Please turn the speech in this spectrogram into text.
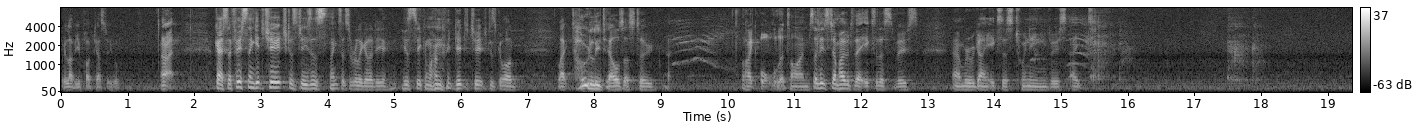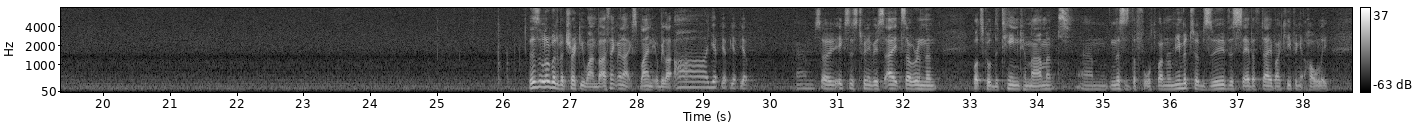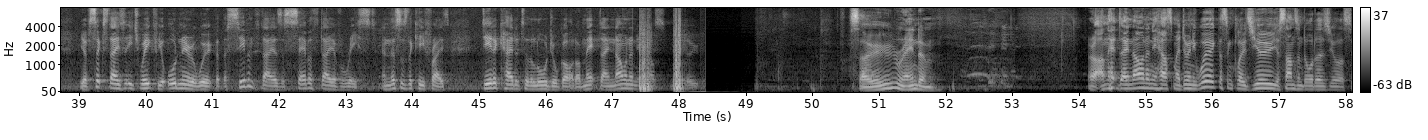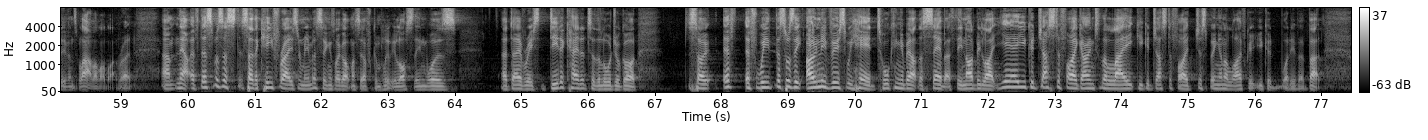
We love you, podcast people. All right. Okay, so first thing, get to church because Jesus thinks it's a really good idea. Here's the second one, get to church because God, like, totally tells us to, like, all the time. So let's jump over to that Exodus verse um, we were going, Exodus 20, verse 8. This is a little bit of a tricky one, but I think when I explain it, you'll be like, oh, yep, yep, yep, yep. Um, so Exodus 20, verse 8. So we're in the what's called the Ten Commandments. Um, and this is the fourth one. Remember to observe the Sabbath day by keeping it holy. You have six days each week for your ordinary work, but the seventh day is a Sabbath day of rest. And this is the key phrase dedicated to the Lord your God. On that day, no one in your house may do. So random. All right, on that day, no one in your house may do any work. This includes you, your sons and daughters, your servants, blah, blah, blah, blah, right? Um, now, if this was a, so the key phrase, remember, seeing as I got myself completely lost then, was a day of rest dedicated to the Lord your God. so if, if we this was the only verse we had talking about the Sabbath, then I'd be like, yeah, you could justify going to the lake, you could justify just being in a life group, you could whatever. But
